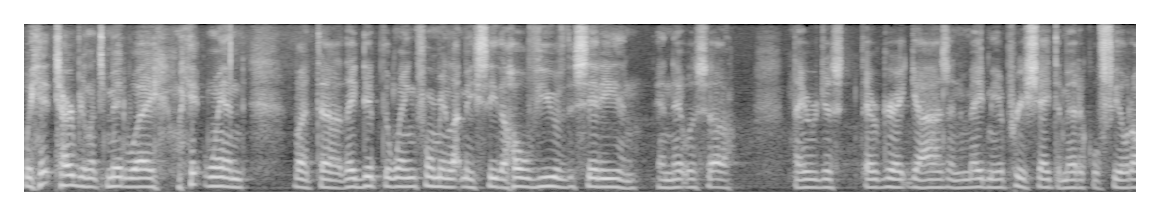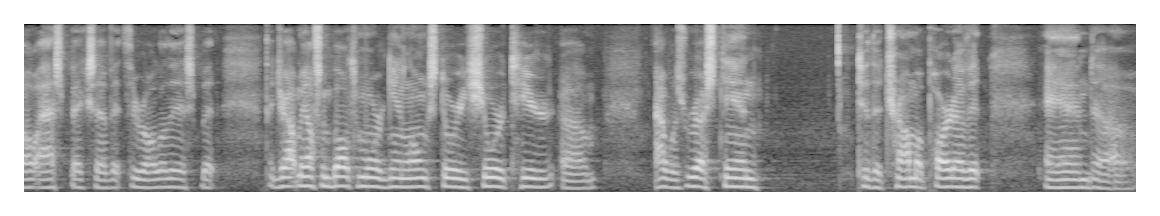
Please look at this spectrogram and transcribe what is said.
We hit turbulence midway. We hit wind, but uh, they dipped the wing for me and let me see the whole view of the city. And and it was uh, they were just they were great guys and made me appreciate the medical field, all aspects of it through all of this. But they dropped me off in Baltimore again. Long story short, here um, I was rushed in to the trauma part of it, and uh,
